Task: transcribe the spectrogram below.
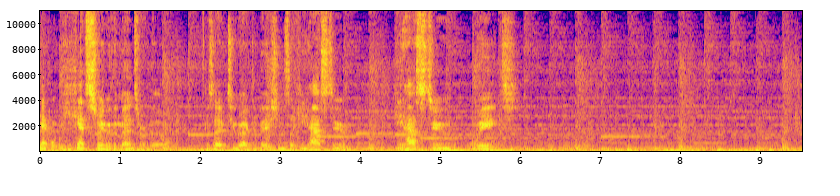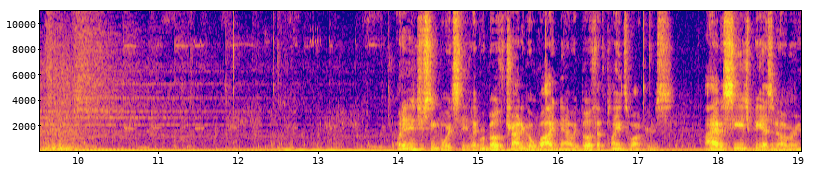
Can't. He can't swing with the mentor though, because I have two activations. Like he has to. He has to wait. What an interesting board state. Like we're both trying to go wide now. We both have planeswalkers. I have a siege, but he has an O-ring.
